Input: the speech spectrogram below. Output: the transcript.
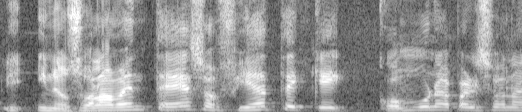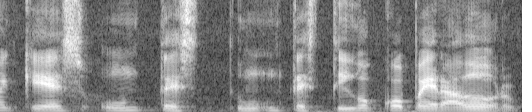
Y, no solamente eso, fíjate que como una persona que es un, un testigo cooperador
